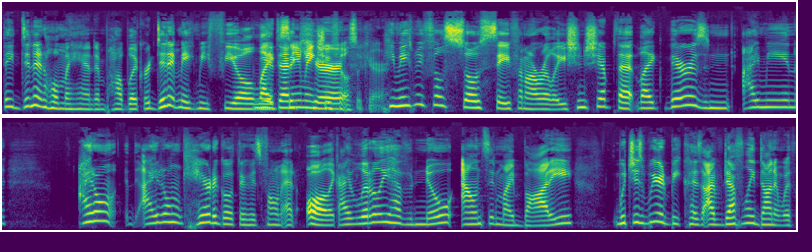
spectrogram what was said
they didn't hold my hand in public or didn't make me feel Yeah, like then he makes you feel secure. He makes me feel so safe in our relationship that like there is n- I mean I don't I don't care to go through his phone at all. Like I literally have no ounce in my body, which is weird because I've definitely done it with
